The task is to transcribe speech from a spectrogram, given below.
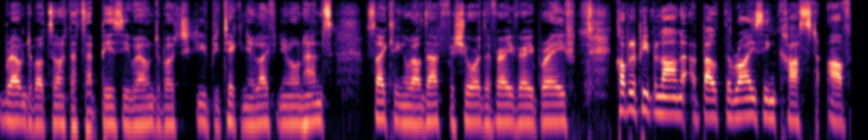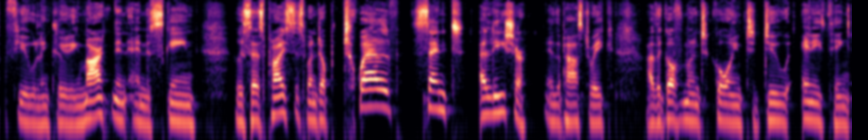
roundabout tonight. That's a busy roundabout. You'd be taking your life in your own hands, cycling around that for sure. They're very, very brave. A couple of people on about the rising cost of fuel, including Martin in Enniskeane, who says prices went up 12 cent a litre in the past week. Are the government going to do anything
